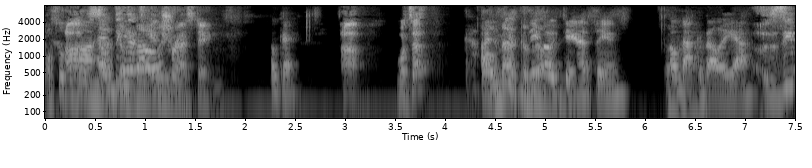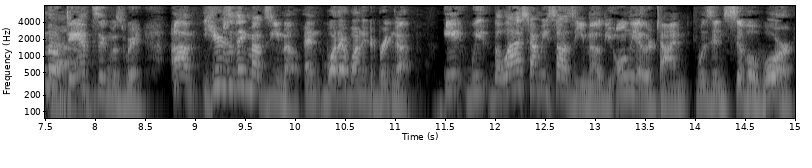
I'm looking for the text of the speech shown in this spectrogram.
Also, the Uh, whole something that's Machiavelli- interesting. Okay. Uh, what's up? I Oh, just like Zemo dancing. Oh, Oh, yeah. Machiavelli, yeah. Zemo Yeah. dancing was weird. Um, here's the thing about Zemo, and what I wanted to bring up. It, we the last time we saw Zemo, the only other time was in Civil War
